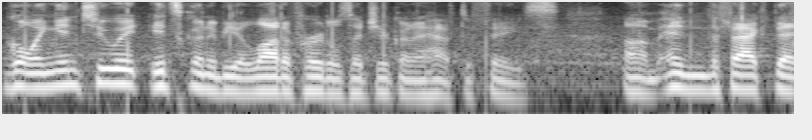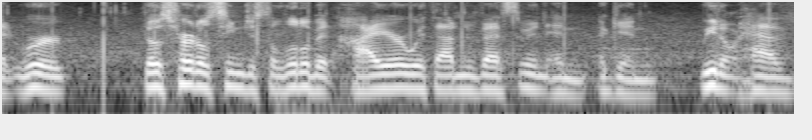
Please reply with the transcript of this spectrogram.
going into it, it's going to be a lot of hurdles that you're going to have to face. Um, and the fact that we're those hurdles seem just a little bit higher without investment. And again, we don't have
